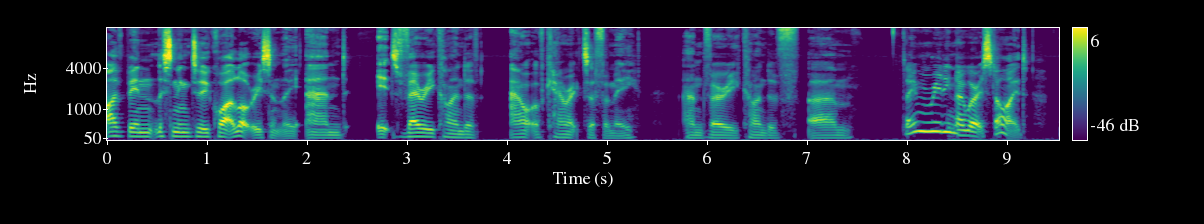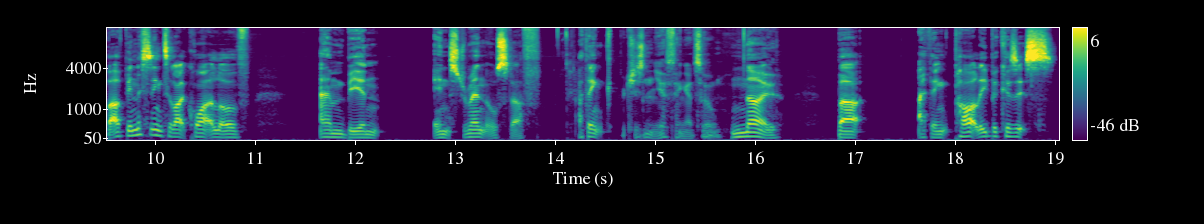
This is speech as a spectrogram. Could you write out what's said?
I've been listening to quite a lot recently, and it's very kind of out of character for me, and very kind of um, don't even really know where it started. But I've been listening to like quite a lot of ambient instrumental stuff. I think Which isn't your thing at all. no, but I think partly because it's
